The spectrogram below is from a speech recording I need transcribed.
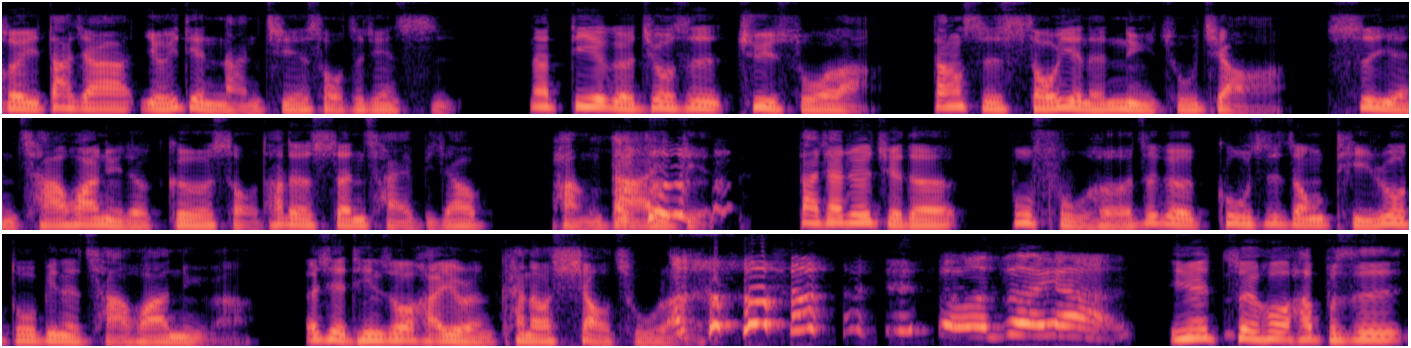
所以大家有一点难接受这件事。那第二个就是，据说啦，当时首演的女主角啊，饰演茶花女的歌手，她的身材比较庞大一点，大家就觉得不符合这个故事中体弱多病的茶花女嘛。而且听说还有人看到笑出来，怎么这样？因为最后他不是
